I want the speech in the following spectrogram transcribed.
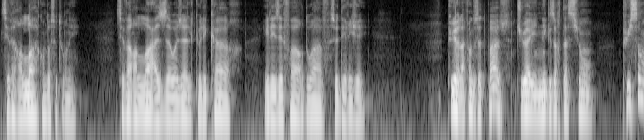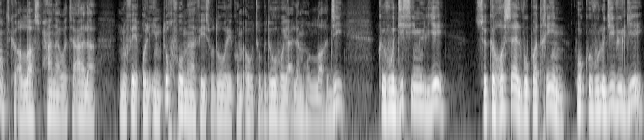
C'est vers Allah qu'on doit se tourner. C'est vers Allah Azzawajal que les cœurs et les efforts doivent se diriger. Puis à la fin de cette page, tu as une exhortation puissante que Allah subhanahu wa ta'ala nous fait dit que vous dissimuliez ce que recèlent vos poitrines ou que vous le divulguiez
